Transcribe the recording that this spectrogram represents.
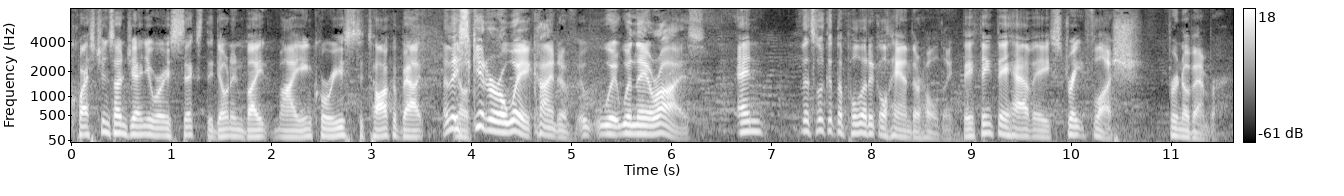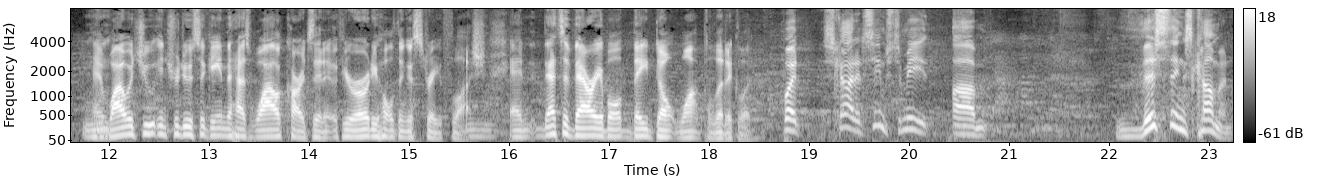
questions on January 6th. They don't invite my inquiries to talk about. and they you know, skitter away kind of when they arise And let's look at the political hand they're holding. They think they have a straight flush for November. Mhm. And why would you introduce a game that has wild cards in it if you're already holding a straight flush? And that's a variable they don't want politically. But Scott, it seems to me um, this thing's coming.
